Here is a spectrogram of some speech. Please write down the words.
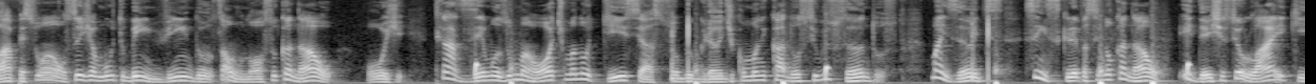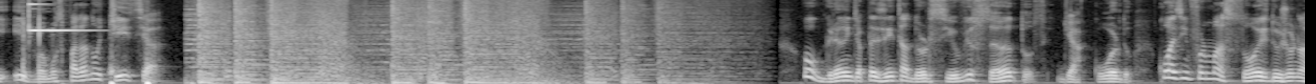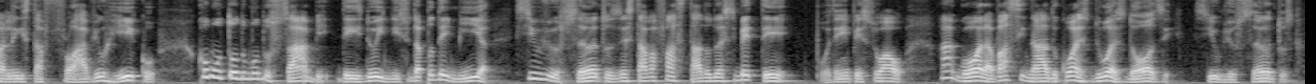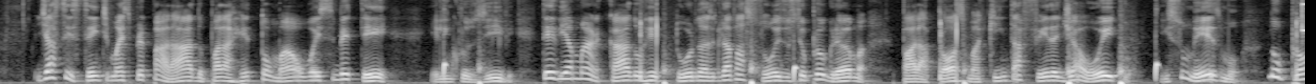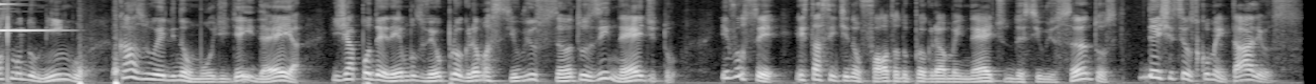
Olá pessoal, sejam muito bem-vindos ao nosso canal. Hoje trazemos uma ótima notícia sobre o grande comunicador Silvio Santos. Mas antes, se inscreva-se no canal e deixe seu like e vamos para a notícia. O grande apresentador Silvio Santos, de acordo com as informações do jornalista Flávio Rico, como todo mundo sabe, desde o início da pandemia, Silvio Santos estava afastado do SBT. Porém, pessoal, agora vacinado com as duas doses, Silvio Santos já se sente mais preparado para retomar o SBT. Ele inclusive teria marcado o retorno às gravações do seu programa para a próxima quinta-feira, dia 8. Isso mesmo, no próximo domingo, caso ele não mude de ideia, já poderemos ver o programa Silvio Santos inédito. E você, está sentindo falta do programa inédito de Silvio Santos? Deixe seus comentários.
